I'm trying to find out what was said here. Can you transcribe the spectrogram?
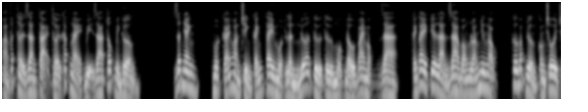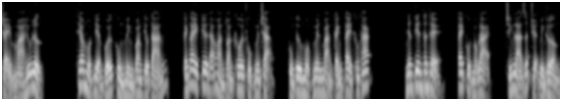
phản phất thời gian tại thời khắc này bị gia tốc bình thường. Rất nhanh, một cái hoàn chỉnh cánh tay một lần nữa từ từ một đầu vai mọc ra, cánh tay kia làn da bóng loáng như ngọc, cơ bắp đường cong trôi chảy mà hữu lực. Theo một điểm cuối cùng hình quang tiêu tán, cánh tay kia đã hoàn toàn khôi phục nguyên trạng, cùng từ một nguyên bản cánh tay không khác. Nhân tiên thân thể, tay cụt mọc lại, chính là rất chuyện bình thường.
